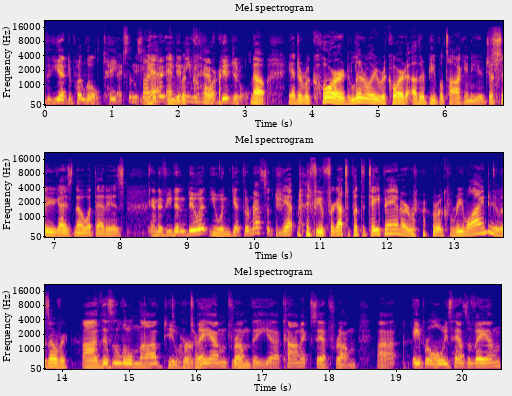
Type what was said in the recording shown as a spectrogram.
th- you had to put little tapes inside yeah, of it. You and didn't even have record- digital. No, you had to record, literally record other people talking to you, just so you guys know what that is. And if you didn't do it, you wouldn't get their message. Yep. If you forgot to put the tape in or rewind, it was over. Uh, this is a little nod to her van from the uh, comics and from uh, April always has a van.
